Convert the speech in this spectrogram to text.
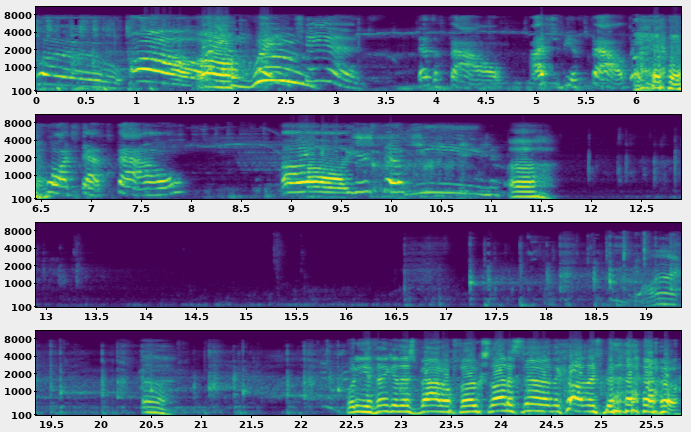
Whoa! Oh! oh that's a foul. I should be a foul. Don't watch that foul. Oh, you're so mean. Uh, on. Uh. What do you think of this battle, folks? Let us know in the comments below.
